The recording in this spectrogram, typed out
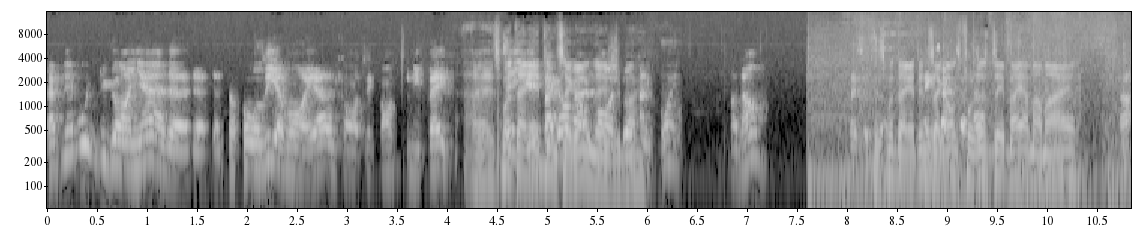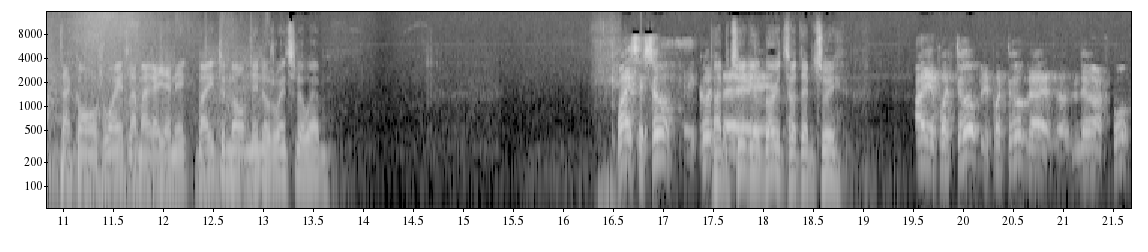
Rappelez-vous le but gagnant de, de, Toffoli à Montréal contre, contre Winnipeg. Laisse-moi t'arrêter une seconde, Gilbert. Pardon? Laisse-moi t'arrêter une seconde. Il faut juste dire bye à ma mère, ah. ta conjointe, la mère à Yannick. Bye tout le monde. Venez nous rejoindre sur le web. Oui, c'est ça. Écoute. Habitué, euh, Gilbert, tu vas t'habituer. Ah, il n'y a pas de trouble, il n'y a pas de trouble, euh, je ne me dérange pas.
